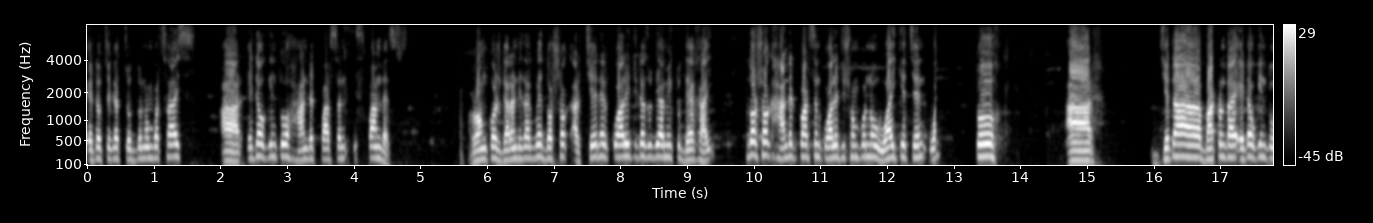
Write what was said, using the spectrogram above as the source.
এটা হচ্ছে গিয়ে চোদ্দ নম্বর সাইজ আর এটাও কিন্তু হান্ড্রেড পার্সেন্ট স্পান্ডেস রংকশ গ্যারান্টি থাকবে। দর্শক, আর চেনের কোয়ালিটিটা যদি আমি একটু দেখাই, দর্শক হান্ড্রেড পার্সেন্ট কোয়ালিটি সম্পন্ন ওয়াইকে চেন তো, আর যেটা বাটনটা এটাও কিন্তু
